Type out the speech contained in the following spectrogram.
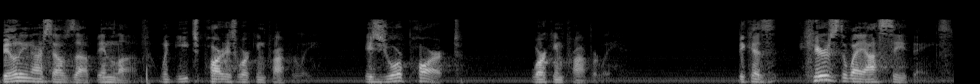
building ourselves up in love when each part is working properly? Is your part working properly? Because here's the way I see things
